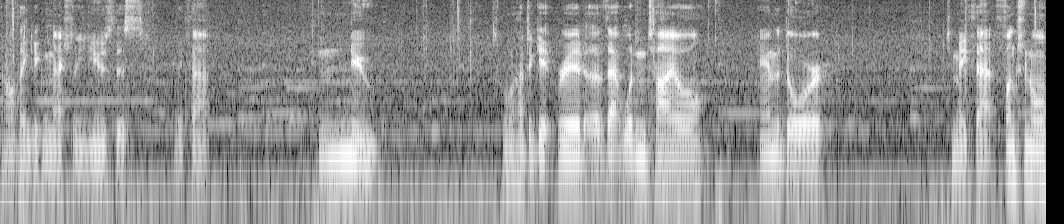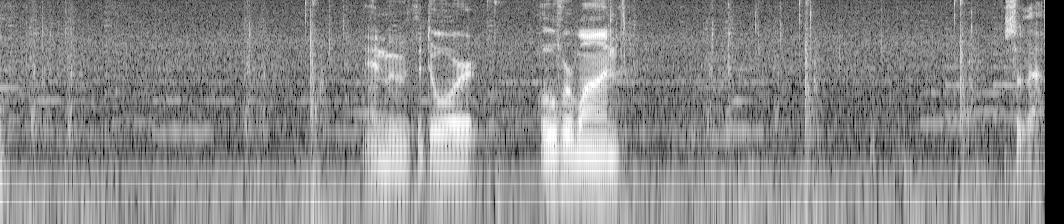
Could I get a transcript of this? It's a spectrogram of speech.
I don't think you can actually use this like that. No. So we'll have to get rid of that wooden tile and the door to make that functional. And move the door over one. So that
